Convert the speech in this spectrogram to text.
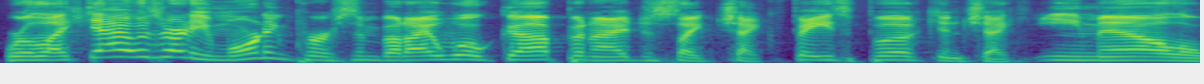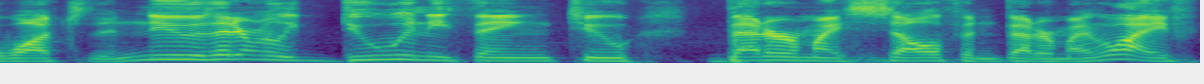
were like, yeah, I was already a morning person, but I woke up and I just like check Facebook and check email or watch the news. I didn't really do anything to better myself and better my life.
